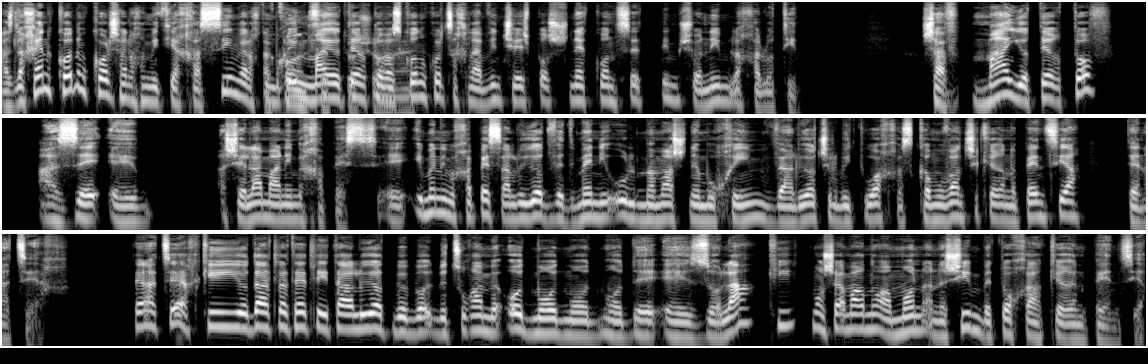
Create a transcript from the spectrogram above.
אז לכן, קודם כל, כשאנחנו מתייחסים ואנחנו אומרים מה יותר טוב, אז. קודם כל צריך להבין שיש פה שני קונספטים שונים לחלוטין. עכשיו, מה יותר טוב? אז אה, אה, השאלה מה אני מחפש. אה, אם אני מחפש עלויות ודמי ניהול ממש נמוכים ועלויות של ביטוח, אז כמובן שקרן הפנסיה תנצח. תנצח, כי היא יודעת לתת לי את העלויות בצורה מאוד מאוד מאוד מאוד אה, אה, זולה, כי כמו שאמרנו, המון אנשים בתוך הקרן פנסיה.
